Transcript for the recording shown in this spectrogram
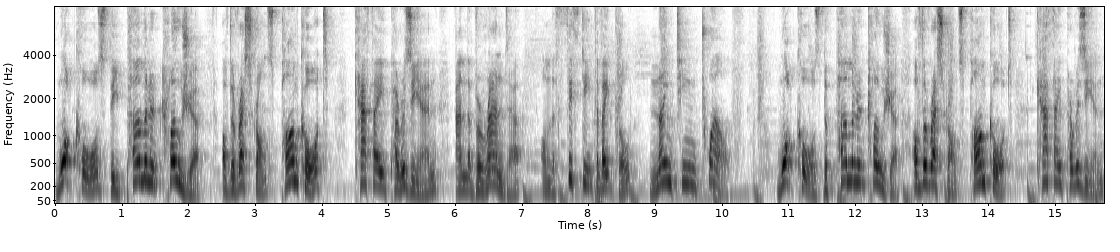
What caused the permanent closure of the restaurants Palm Court, Cafe Parisien and the Veranda on the 15th of April 1912? What caused the permanent closure of the restaurants Palm Court, Cafe Parisien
